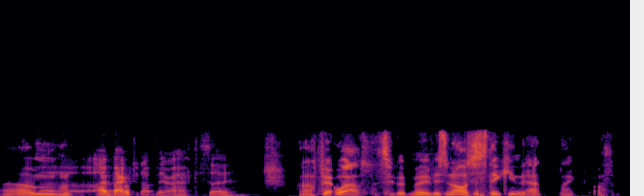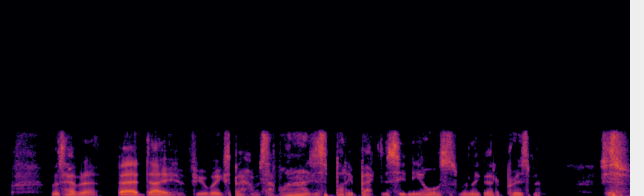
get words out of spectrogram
Um, Uh, I backed it up there. I have to say. I felt, well, that's a good move, isn't it? I was just thinking that, like, I was, was having a bad day a few weeks back. I was like, why don't I just buddy back to Sydney horses when they go to Brisbane? Just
